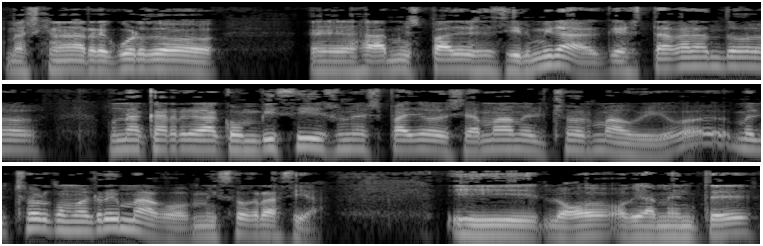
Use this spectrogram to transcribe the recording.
Más que nada recuerdo eh, a mis padres decir, mira, que está ganando una carrera con bicis un español, se llama Melchor Mauri. Oh, Melchor como el rey mago, me hizo gracia. Y luego, obviamente,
